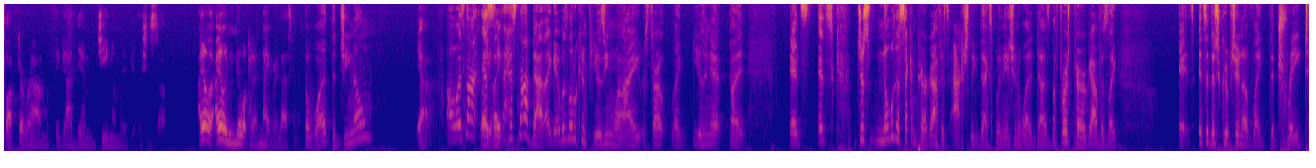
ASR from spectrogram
fucked around with the goddamn genome manipulation stuff. I don't I don't even know what kind of nightmare that's gonna. Be. the what? The genome? Yeah, Oh, it's not. Like- It's, like- it's not bad. Like it was a little confusing when I start like using it, but it's it's just know the second paragraph is actually the explanation of what it does. The first paragraph is like it's it's a description of like the trait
